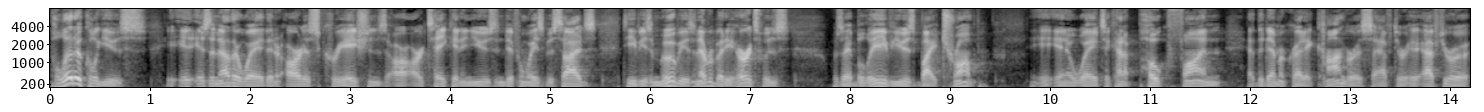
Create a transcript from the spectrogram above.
political use is another way that an artist's creations are, are taken and used in different ways besides TVs and movies. And Everybody Hurts was was I believe used by Trump in a way to kind of poke fun at the Democratic Congress after after a,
